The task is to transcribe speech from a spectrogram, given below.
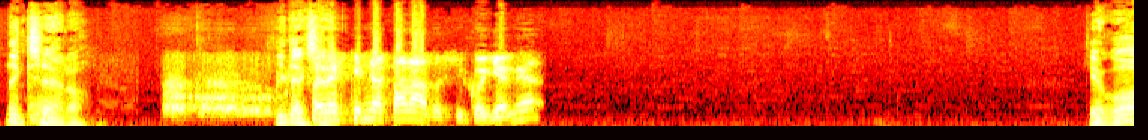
Δεν ξέρω. Βέβαια Κοίταξε. έχει και μια παράδοση η οικογένεια. Και εγώ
